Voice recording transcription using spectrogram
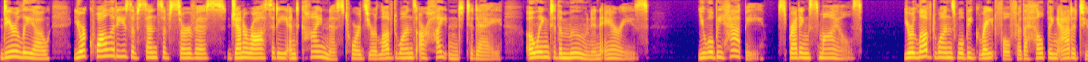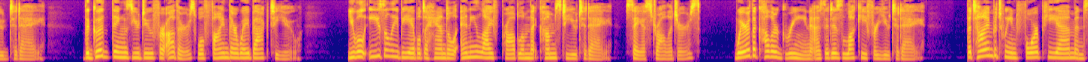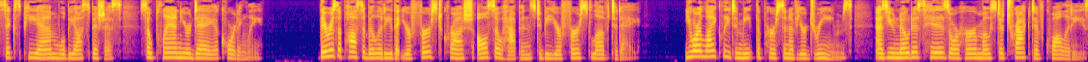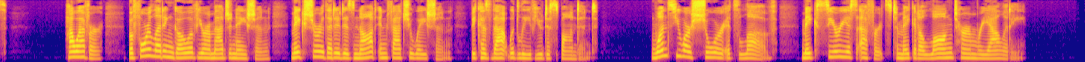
Dear Leo, your qualities of sense of service, generosity, and kindness towards your loved ones are heightened today, owing to the moon in Aries. You will be happy, spreading smiles. Your loved ones will be grateful for the helping attitude today. The good things you do for others will find their way back to you. You will easily be able to handle any life problem that comes to you today, say astrologers. Wear the color green as it is lucky for you today. The time between 4 p.m. and 6 p.m. will be auspicious, so plan your day accordingly. There is a possibility that your first crush also happens to be your first love today. You are likely to meet the person of your dreams as you notice his or her most attractive qualities. However, before letting go of your imagination, make sure that it is not infatuation, because that would leave you despondent. Once you are sure it's love, make serious efforts to make it a long term reality.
